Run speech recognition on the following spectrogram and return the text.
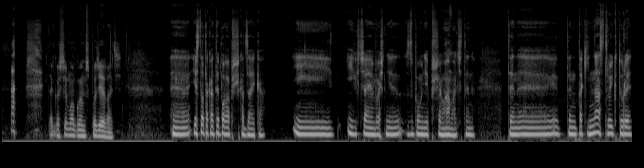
Tego się mogłem spodziewać. E, jest to taka typowa przeszkadzajka. I, I chciałem właśnie zupełnie przełamać ten, ten, e, ten taki nastrój, który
